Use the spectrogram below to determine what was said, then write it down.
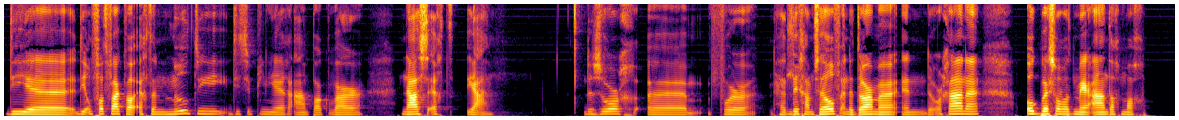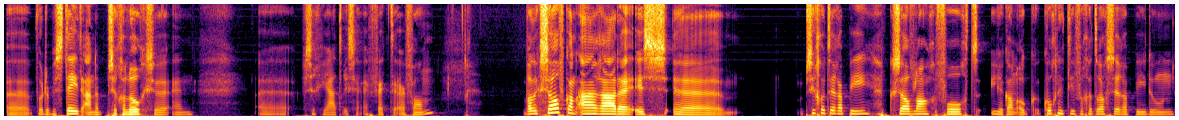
die, uh, die omvat vaak wel echt een multidisciplinaire aanpak. Waar naast echt ja, de zorg uh, voor het lichaam zelf en de darmen en de organen ook best wel wat meer aandacht mag uh, worden besteed aan de psychologische en uh, psychiatrische effecten ervan. Wat ik zelf kan aanraden is ehm, psychotherapie. Heb ik zelf lang gevolgd. Je kan ook cognitieve gedragstherapie doen.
